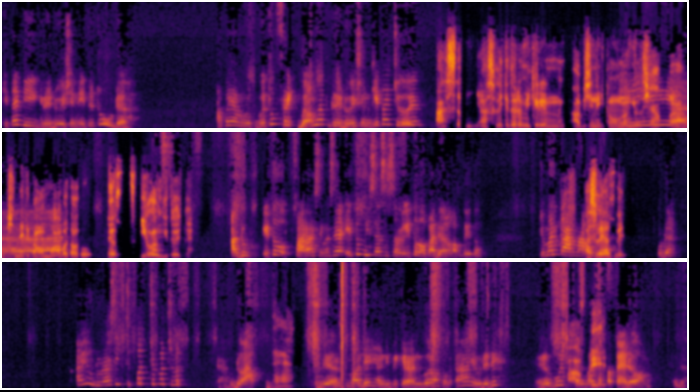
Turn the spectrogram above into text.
kita di graduation itu tuh udah apa ya menurut gue tuh freak banget graduation kita cuy. asli asli kita udah mikirin abis ini kita mau manggil Iya. siapa abis ini kita ngomong apa tau tuh just hilang gitu aja Aduh, itu parah sih maksudnya itu bisa seseru itu loh padahal waktu itu. Cuman karena asli udah asli udah ayo durasi cepet cepet cepet. Ah, Udah Heeh. biar semua deh yang di pikiran gue langsung ah ya udah deh. Ya gue cuma cepet ya doang. Udah.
